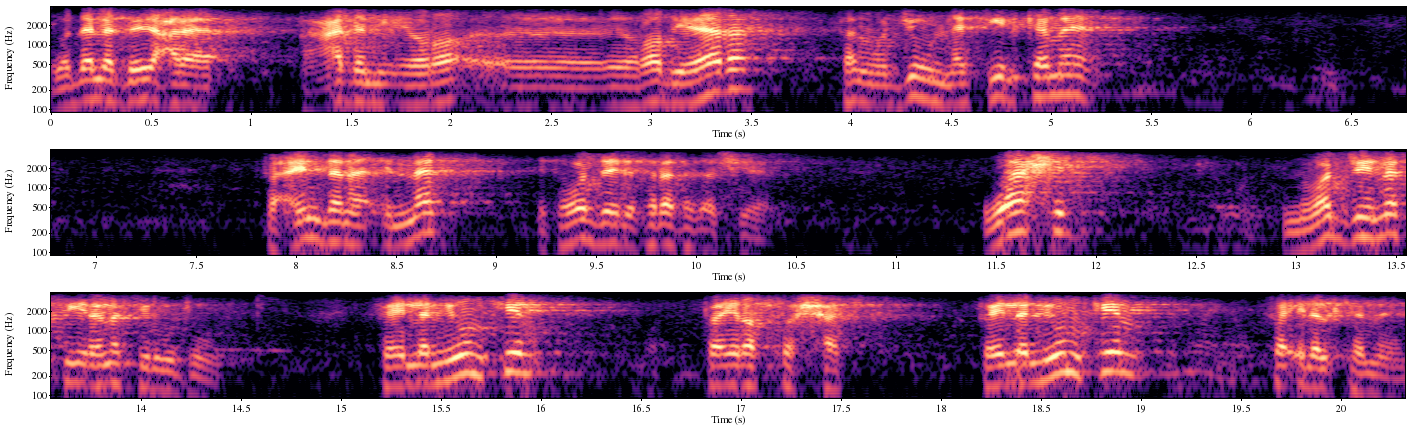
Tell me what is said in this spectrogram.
ودل الدليل على عدم إيرا- إيراد هذا فنوجهه النفي الكمال. فعندنا النفي يتوجه إلى ثلاثة أشياء. واحد نوجه النفي إلى نفي الوجود فإن لم يمكن فإلى الصحة فإن لم يمكن فإلى الكمال.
